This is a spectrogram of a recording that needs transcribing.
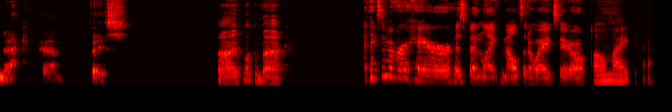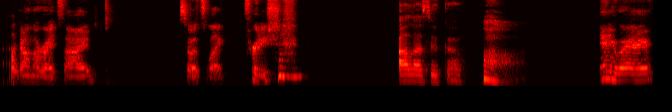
neck and face. Hi, welcome back. I think some of her hair has been like melted away too, Oh my god. like on the right side. So it's like pretty. A la Zuko. Oh. anyway,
